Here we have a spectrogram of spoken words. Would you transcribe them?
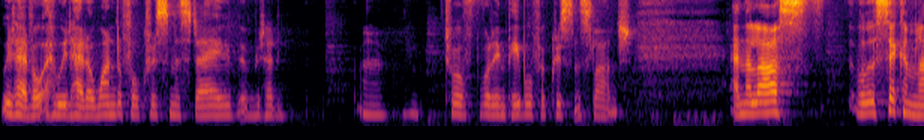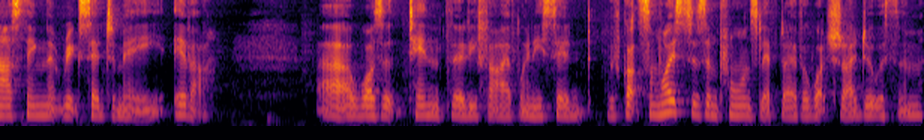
We'd have we'd had a wonderful Christmas day. We'd had uh, 12, 14 people for Christmas lunch, and the last, well, the second last thing that Rick said to me ever uh, was at 10.35 when he said, we've got some oysters and prawns left over, what should I do with them?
